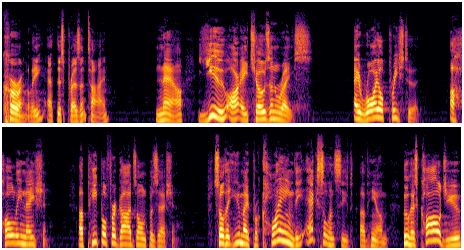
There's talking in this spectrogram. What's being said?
currently, at this present time, now, you are a chosen race, a royal priesthood, a holy nation, a people for God's own possession, so that you may proclaim the excellencies of Him who has called you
